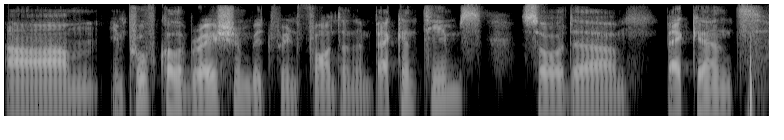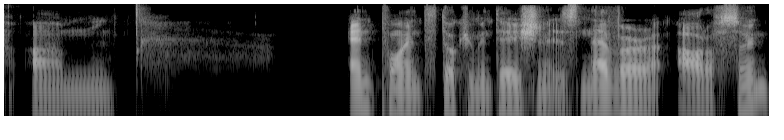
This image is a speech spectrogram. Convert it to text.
Um, improve collaboration between front-end and backend teams. So the backend um, endpoint documentation is never out of sync,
